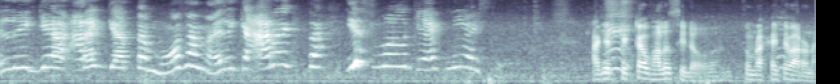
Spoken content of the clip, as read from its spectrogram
এলিগে আরেক কেকটা মজা না এলিগে আরেকটা স্মল কেক নিয়ে আইছে। আগের কেকটাও ভালো ছিল তোমরা খাইতে পারো না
